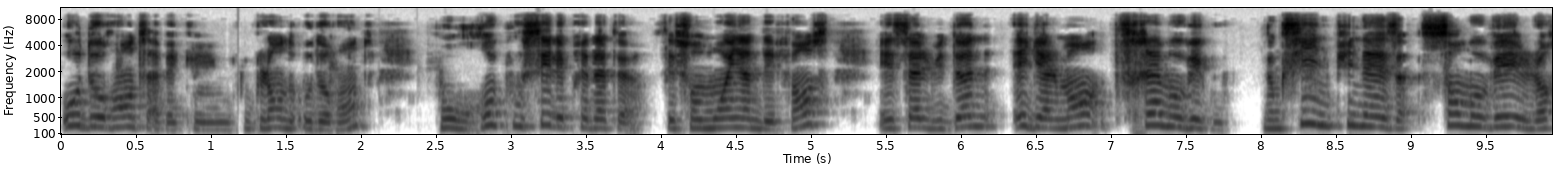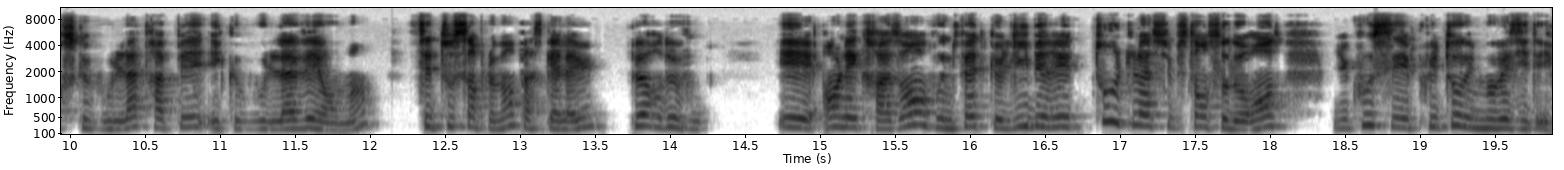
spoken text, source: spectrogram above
odorante avec une glande odorante pour repousser les prédateurs. C'est son moyen de défense et ça lui donne également très mauvais goût. Donc si une punaise sent mauvais lorsque vous l'attrapez et que vous l'avez en main, c'est tout simplement parce qu'elle a eu peur de vous. Et en l'écrasant, vous ne faites que libérer toute la substance odorante, du coup c'est plutôt une mauvaise idée.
